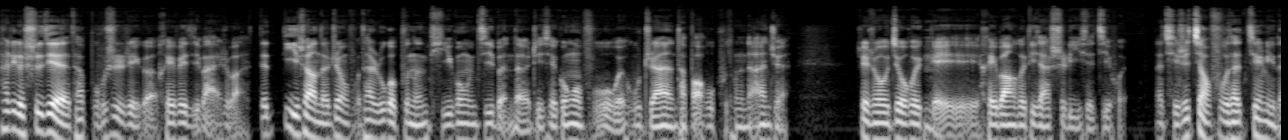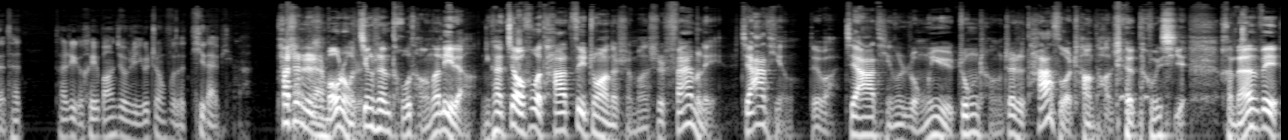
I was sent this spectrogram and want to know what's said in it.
他这个世界，它不是这个黑非即白，是吧？在地上的政府，它如果不能提供基本的这些公共服务，维护治安，它保护普通人的安全，这时候就会给黑帮和地下势力一些机会。那其实教父他建立的，他他这个黑帮就是一个政府的替代品啊。他甚至是某种精神图腾的力量。你看教父，他最重要的什么是 family。家庭对吧？家庭荣誉忠诚，这是他所倡导的这东西，很难被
